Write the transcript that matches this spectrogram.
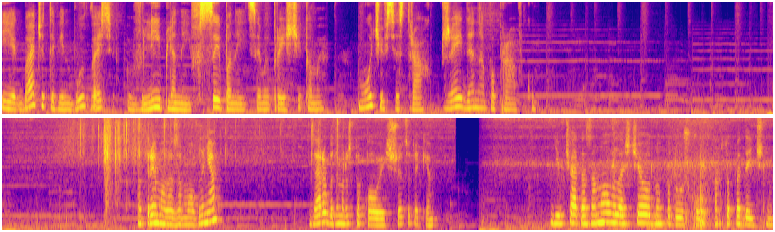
І як бачите, він був весь вліпляний, всипаний цими прищиками. Мучився страх, вже йде на поправку. Отримала замовлення. Зараз будемо розпаковувати, що це таке. Дівчата замовила ще одну подушку ортопедичну.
